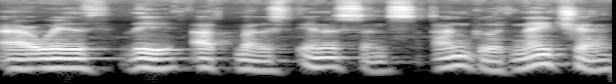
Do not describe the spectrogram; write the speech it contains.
uh, with the utmost innocence and good nature.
